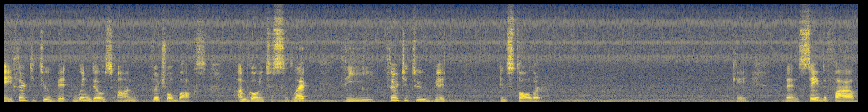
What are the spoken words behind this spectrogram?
a 32-bit Windows on VirtualBox, I'm going to select the 32-bit installer. Okay then save the file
